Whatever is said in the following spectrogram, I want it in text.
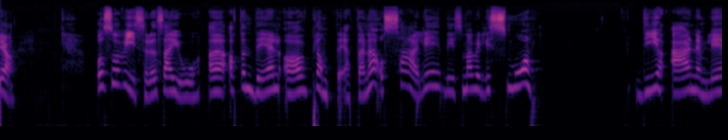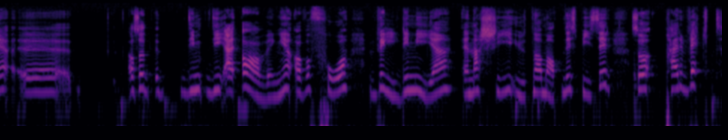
Ja. Og så viser det seg jo eh, at en del av planteeterne, og særlig de som er veldig små, de er nemlig eh, Altså, de, de er avhengige av å få veldig mye energi ut av maten de spiser. Så per vekt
